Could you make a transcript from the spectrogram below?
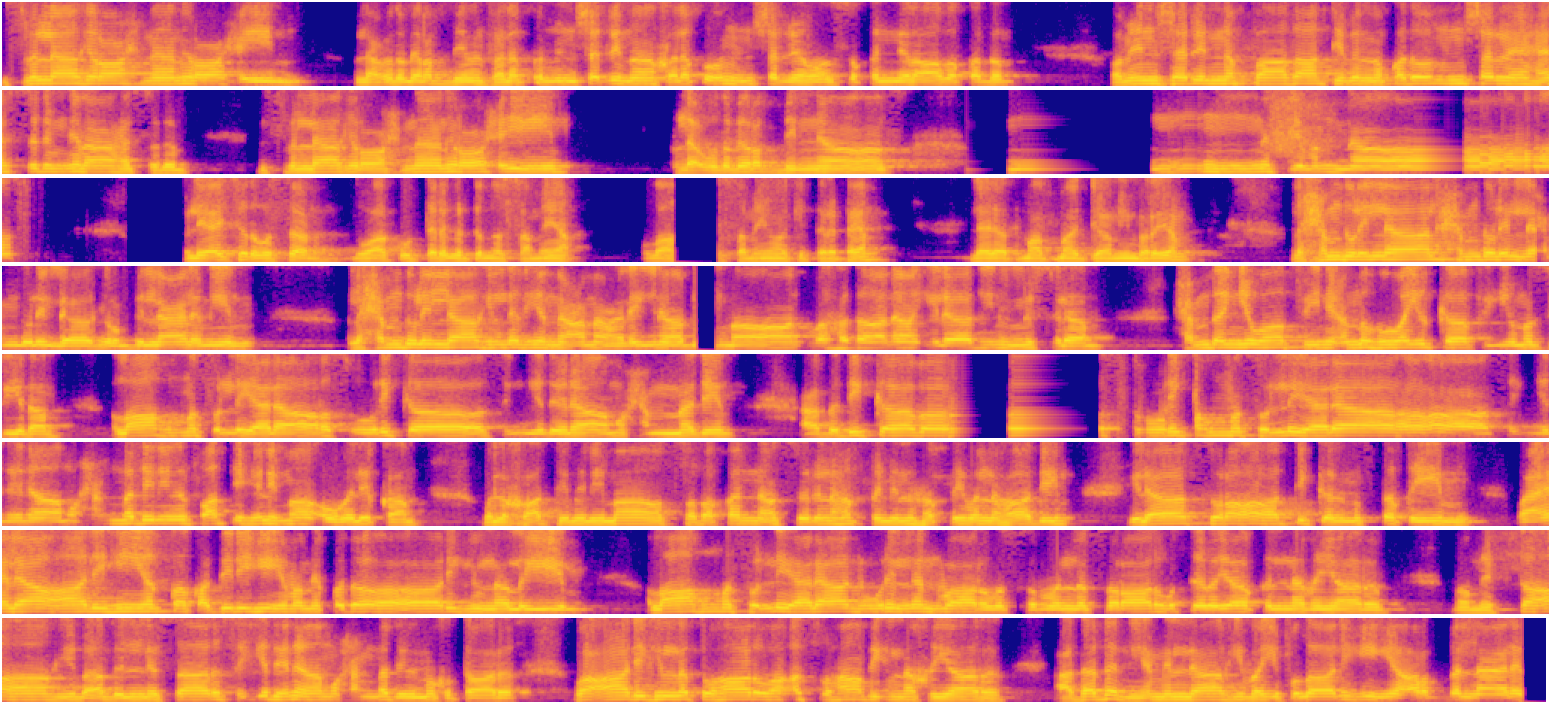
بسم الله الرحمن الرحيم قل اعوذ برب الفلق من شر ما خلق ومن شر غاسق اذا وقب ومن شر النفاثات في العقد ومن شر حسد اذا حسد بسم الله الرحمن الرحيم قل اعوذ برب الناس من الناس വെള്ളിയാഴ്ച ദിവസമാണ് ദുവാക്ക് ഉത്തരം കിട്ടുന്ന സമയം അള്ളാഹു സമയമാക്കി തരട്ടെ എല്ലാവരും ആത്മാത്മാറ്റ് അമീൻ പറയാം الحمد لله الحمد لله الحمد لله رب العالمين الحمد لله الذي أنعم علينا بالإيمان وهدانا إلى دين الإسلام حمدا يوافي نعمه ويكافي مزيدا اللهم صل على رسولك سيدنا محمد عبدك ورسولك اللهم صل على سيدنا محمد الفاتح لما أغلق والخاتم لما سبق الناصر الحق من الحق والهادي إلى صراطك المستقيم وعلى آله حق قدره ومقداره العظيم اللهم صل على نور الأنوار والسر الأسرار والترياق الأغيار ومفتاح باب النسار سيدنا محمد المختار وآله الأطهار وأصحابه الأخيار عدد نعم الله وإفضاله يا رب العالمين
